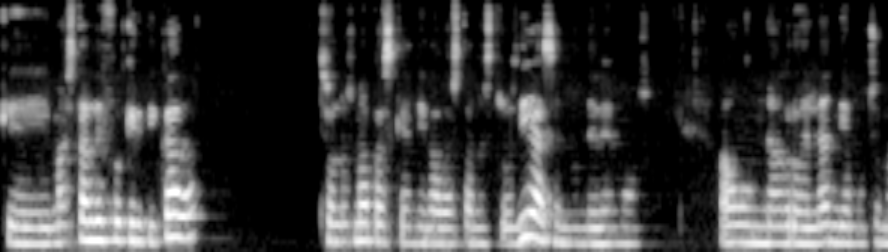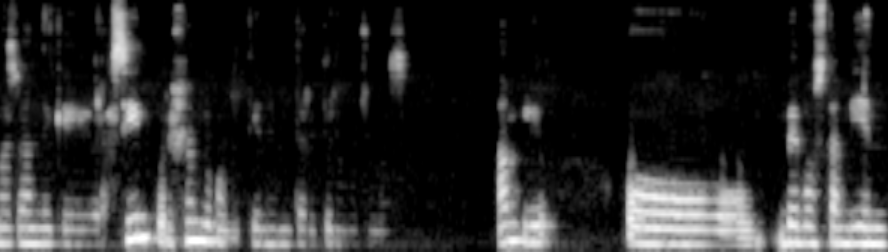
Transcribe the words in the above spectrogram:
que más tarde fue criticada. Son los mapas que han llegado hasta nuestros días, en donde vemos a una Groenlandia mucho más grande que Brasil, por ejemplo, cuando tiene un territorio mucho más amplio. O vemos también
